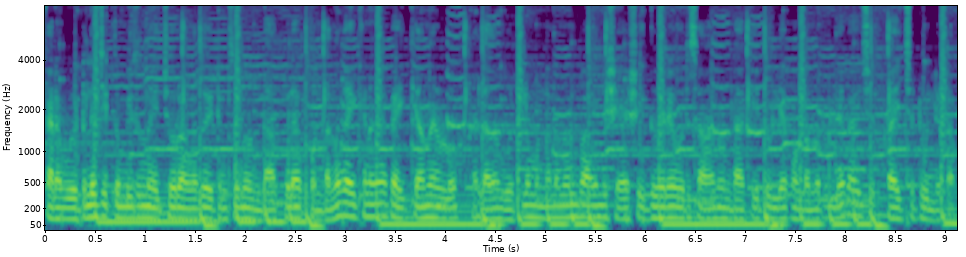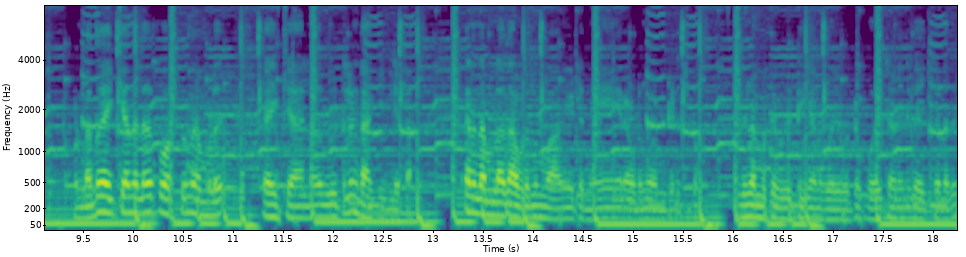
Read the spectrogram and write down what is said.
കാരണം വീട്ടിൽ ചിക്കൻ പീസും നെയ്ച്ചോറും അങ്ങനത്തെ ഐറ്റംസ് ഒന്നും ഉണ്ടാക്കില്ല കൊണ്ടുവന്ന് കഴിക്കണമെങ്കിൽ കഴിക്കാമെന്നേ ഉള്ളൂ. അല്ലാതെ വീട്ടിൽ കൊണ്ടുവന്നതെന്ന് അതിന് ശേഷം ഇതുവരെ ഒരു സാധനം ഉണ്ടാക്കിയിട്ടില്ല കൊണ്ടുവന്നിട്ടില്ല കഴിച്ച് കഴിച്ചിട്ടില്ല കേട്ടോ. കൊണ്ടുവന്ന് കഴിക്കാമെന്നല്ലാതെ പുറത്ത് നമ്മൾ കഴിക്കുക അല്ലാതെ വീട്ടിലുണ്ടാക്കിയില്ല കേട്ടോ. കാരണം നമ്മളത് അവിടെ നിന്ന് വാങ്ങിയിട്ട് നേരെ അവിടെ നിന്ന് വണ്ടി എടുത്തു ഇനി നമുക്ക് വീട്ടിലേക്കാണ് പോയി വിട്ട് പോയിട്ടാണ് ഇനി കഴിക്കേണ്ടത്.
